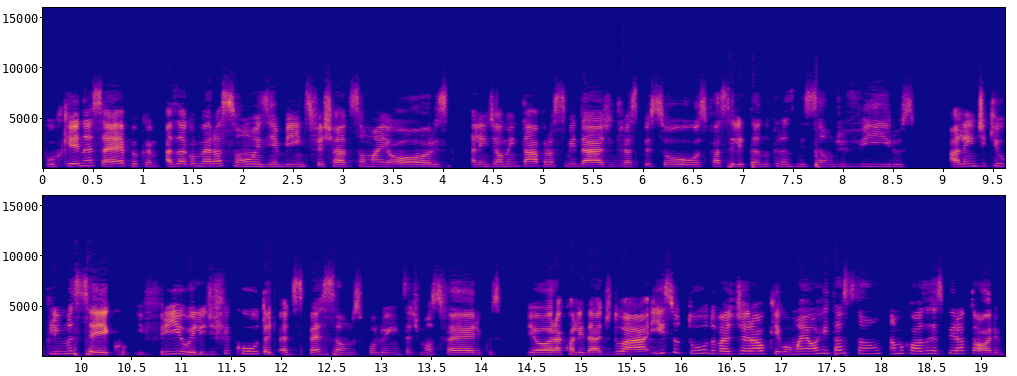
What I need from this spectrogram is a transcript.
Porque nessa época as aglomerações em ambientes fechados são maiores, além de aumentar a proximidade entre as pessoas, facilitando a transmissão de vírus. Além de que o clima seco e frio, ele dificulta a dispersão dos poluentes atmosféricos, piora a qualidade do ar. Isso tudo vai gerar o quê? Uma maior irritação na mucosa respiratória,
